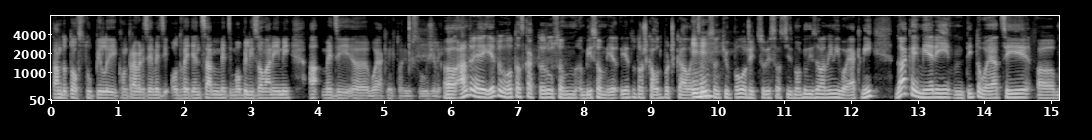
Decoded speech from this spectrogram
tam do toho vstúpili kontraverzie medzi odvedencami, medzi mobilizovanými a medzi e, vojakmi, ktorí už slúžili. Uh, Andrej, je tu otázka, ktorú som, by som, je, je to troška odbočka, ale mm-hmm. chcel by som ti ju položiť v súvislosti s mobilizovanými vojakmi. Do akej miery títo vojaci um,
